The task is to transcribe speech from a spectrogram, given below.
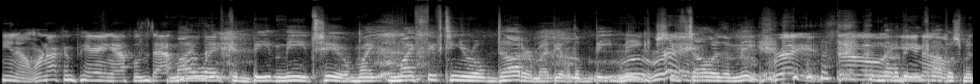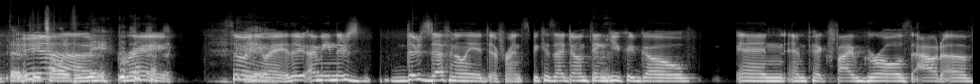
you know, we're not comparing apples to apples. My wife could beat me too. My my 15 year old daughter might be able to beat me. Right. She's taller than me. right? So Not a big you know, accomplishment, though, to be taller than me. right. So anyway, there, I mean, there's there's definitely a difference because I don't think you could go in and pick five girls out of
